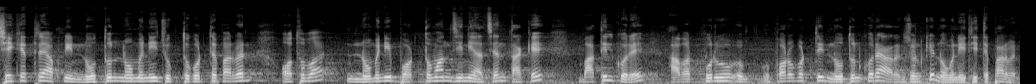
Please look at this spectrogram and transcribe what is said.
সেক্ষেত্রে আপনি নতুন নমিনি যুক্ত করতে পারবেন অথবা নমিনি বর্তমান যিনি আছেন তাকে বাতিল করে আবার পূর্ব, পরবর্তী নতুন করে আরেকজনকে নমিনি দিতে পারবেন।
